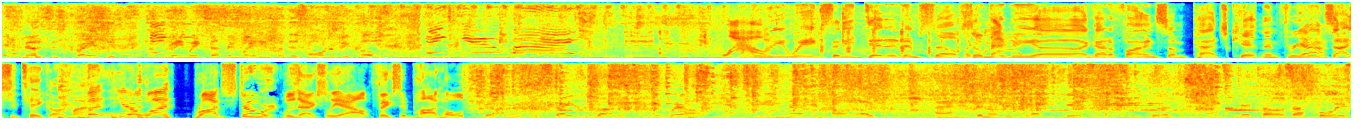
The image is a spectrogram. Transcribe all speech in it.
I mean, this is crazy. For three weeks I've been waiting for this hole to be closed. Thank you. Bye. Wow. Three weeks and he did it himself. so maybe uh, I got to find some patch kit, and in three Yeah. weeks I should take on my But hole. you know what? Rod Stewart was actually out fixing potholes. This is the state of the road here where I live in, uh, in Harlow. And it's been like this for ages. And people are pushing their cars up. Boys,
